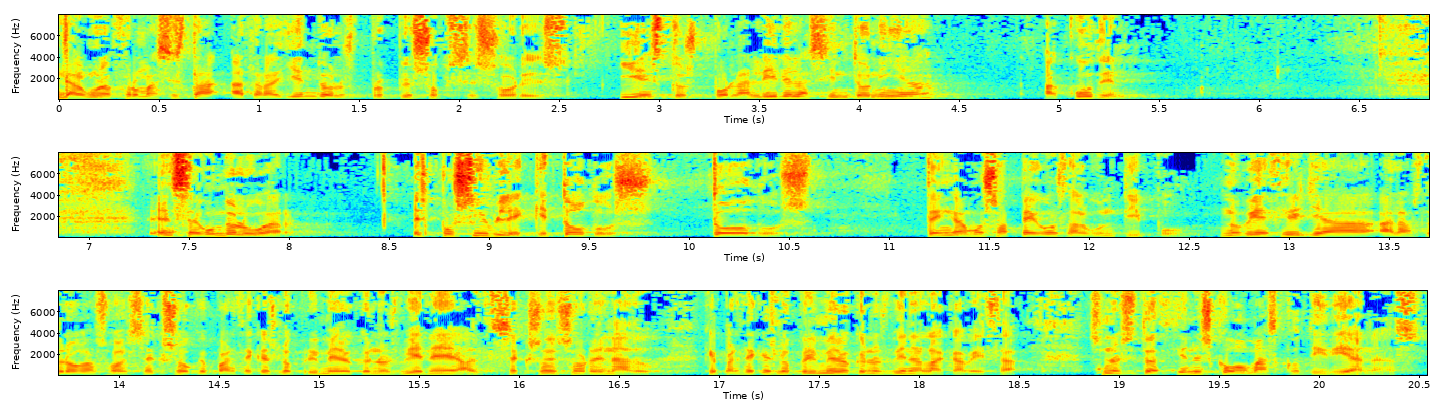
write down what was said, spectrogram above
de alguna forma se está atrayendo a los propios obsesores. Y estos, por la ley de la sintonía, acuden. En segundo lugar, es posible que todos, todos, tengamos apegos de algún tipo. No voy a decir ya a las drogas o al sexo, que parece que es lo primero que nos viene, al sexo desordenado, que parece que es lo primero que nos viene a la cabeza, sino situaciones como más cotidianas,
